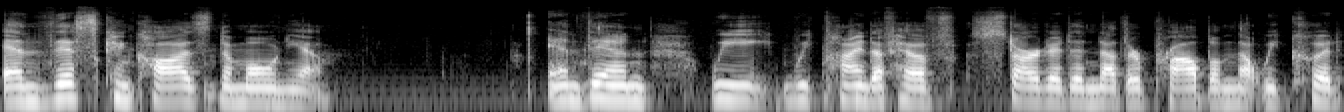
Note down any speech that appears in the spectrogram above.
and this can cause pneumonia. And then we we kind of have started another problem that we could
